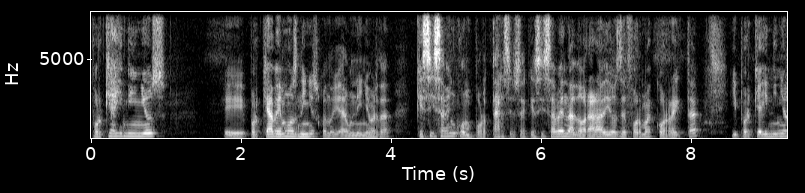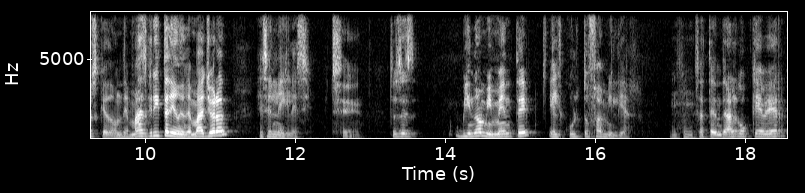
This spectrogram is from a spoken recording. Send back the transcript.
¿por qué hay niños, eh, por qué habemos niños cuando ya era un niño, verdad? Que sí saben comportarse, o sea, que sí saben adorar a Dios de forma correcta y porque hay niños que donde más gritan y donde más lloran es en la iglesia. Sí. Entonces, vino a mi mente el culto familiar. Ujú. O sea, tendrá algo que ver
